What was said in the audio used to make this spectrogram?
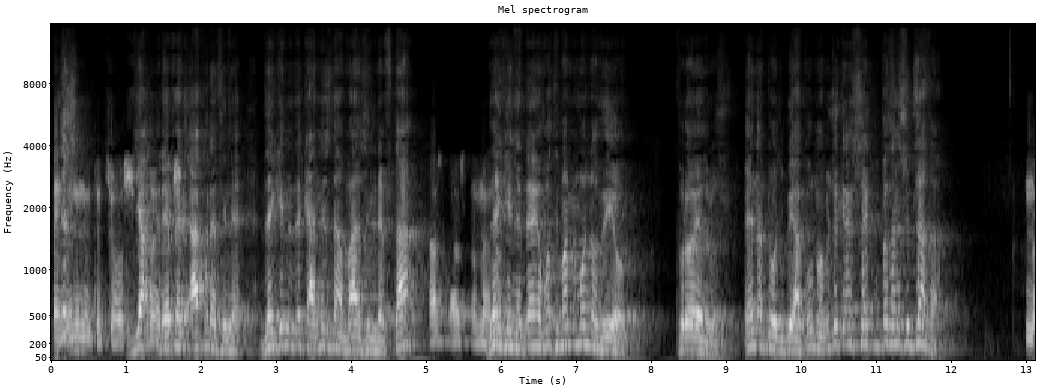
ε, Ναι. δεν είναι τέτοιος Για, ρε, φίλε, άκου ρε φίλε, δεν γίνεται κανείς να βάζει λεφτά. Άστα, άστα, ναι, Δεν ναι. γίνεται. Εγώ θυμάμαι μόνο δύο προέδρους. Ένα του Ολυμπιακού, νομίζω, και ένα της ΑΕΚ που πέθανε στην ψάδα. Ναι.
